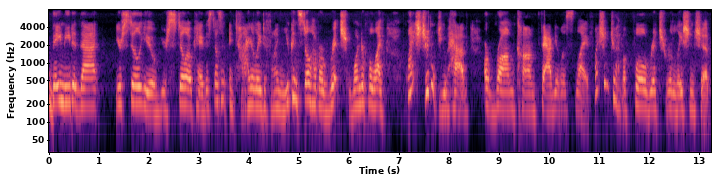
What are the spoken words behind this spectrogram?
they needed that you're still you. You're still okay. This doesn't entirely define you. You can still have a rich, wonderful life why shouldn't you have a rom com fabulous life? Why shouldn't you have a full, rich relationship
